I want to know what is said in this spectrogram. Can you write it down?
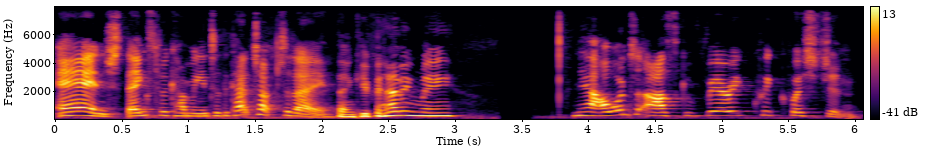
Ange, thanks for coming into the catch up today. Thank you for having me. Now, I want to ask a very quick question.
